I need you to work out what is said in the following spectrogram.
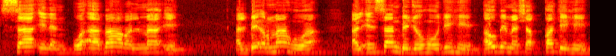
سائلا وآبار الماء. البئر ما هو؟ الإنسان بجهوده أو بمشقته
